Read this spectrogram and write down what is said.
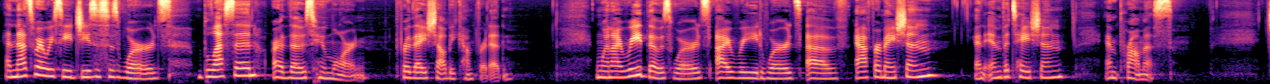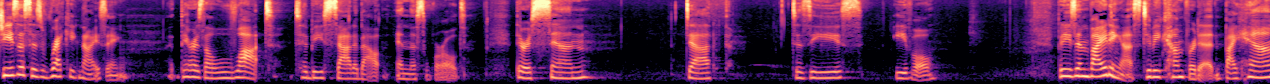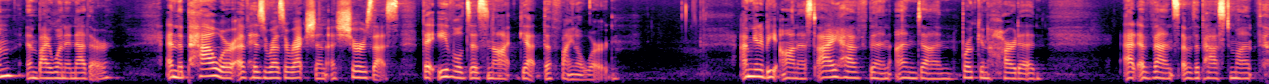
And that's where we see Jesus' words Blessed are those who mourn, for they shall be comforted. When I read those words, I read words of affirmation and invitation and promise. Jesus is recognizing that there is a lot to be sad about in this world. There is sin, death, disease, evil. But he's inviting us to be comforted by him and by one another and the power of his resurrection assures us that evil does not get the final word. I'm going to be honest, I have been undone, brokenhearted at events of the past month.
